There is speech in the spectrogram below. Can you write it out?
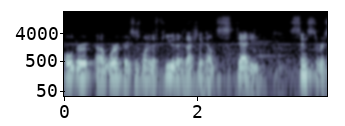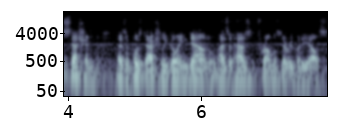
older uh, workers is one of the few that has actually held steady since the recession, as opposed to actually going down as it has for almost everybody else.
